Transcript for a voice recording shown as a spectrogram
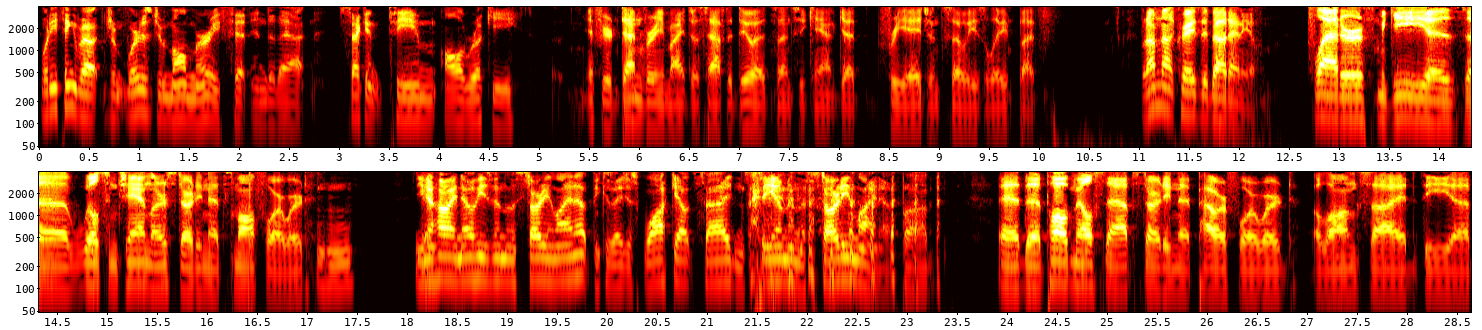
What do you think about where does Jamal Murray fit into that second team all rookie? If you're Denver, you might just have to do it since you can't get free agents so easily. But, but I'm not crazy about any of them. Flat Earth McGee is uh, Wilson Chandler starting at small forward. You know how I know he's in the starting lineup because I just walk outside and see him in the starting lineup, Bob. And uh, Paul Millsap starting at power forward alongside the uh,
